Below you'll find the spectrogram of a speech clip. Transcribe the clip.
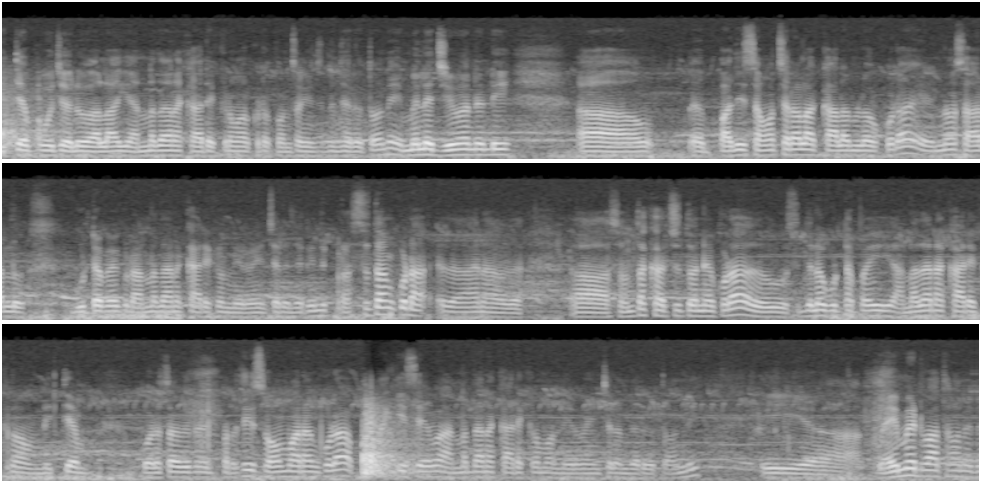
నిత్య పూజలు అలాగే అన్నదాన కార్యక్రమాలు కూడా కొనసాగించడం జరుగుతుంది. ఎమ్మెల్యే జీవన్ రెడ్డి పది సంవత్సరాల కాలంలో కూడా ఎన్నోసార్లు గుట్టపై కూడా అన్నదాన కార్యక్రమం నిర్వహించడం జరిగింది. ప్రస్తుతం కూడా ఆయన సొంత ఖర్చుతోనే కూడా సిద్ధుల గుట్టపై అన్నదాన కార్యక్రమం నిత్యం కొనసాగుతుంది ప్రతి సోమవారం కూడా పల్లకీ సేవ అన్నదాన కార్యక్రమాలు నిర్వహించడం జరుగుతోంది. ఈ క్లైమేట్ వాతావరణం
